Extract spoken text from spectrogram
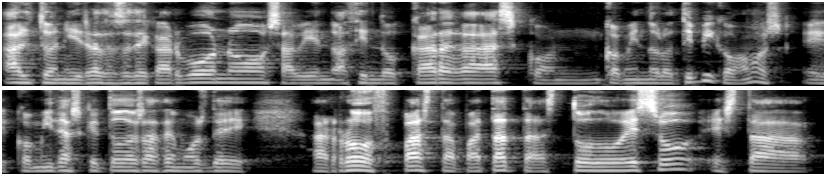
alto en hidratos de carbono, sabiendo, haciendo cargas, con, comiendo lo típico, vamos, eh, comidas que todos hacemos de arroz, pasta, patatas, todo eso está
